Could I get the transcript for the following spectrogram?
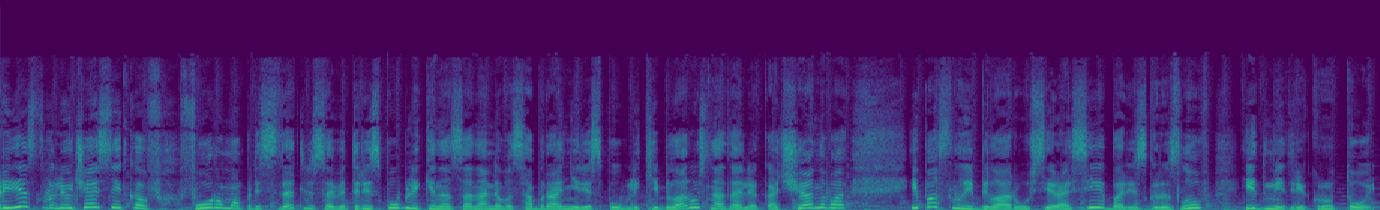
Приветствовали участников форума председатель Совета Республики Национального собрания Республики Беларусь Наталья Качанова и послы Беларуси и России Борис Грызлов и Дмитрий Крутой.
